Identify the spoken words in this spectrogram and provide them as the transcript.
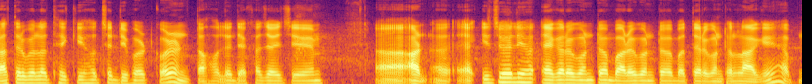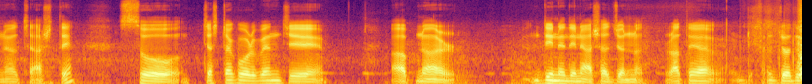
রাতের বেলা থেকে হচ্ছে ডিপার্ট করেন, তাহলে দেখা যায় যে ইউজুয়ালি এগারো ঘণ্টা, বারো ঘণ্টা বা তেরো ঘণ্টা লাগে আপনি হচ্ছে আসতে। সো চেষ্টা করবেন যে আপনার দিনে দিনে আসার জন্য। রাতে যদি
